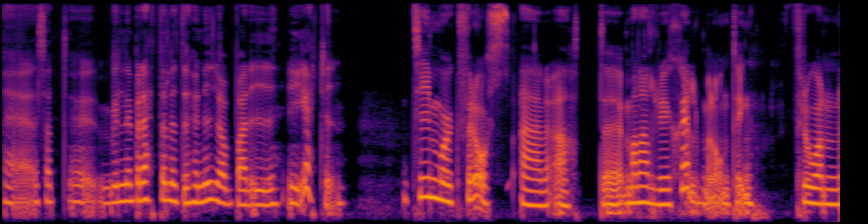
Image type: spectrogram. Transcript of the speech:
Eh, så att, eh, vill ni berätta lite hur ni jobbar i, i ert team? Teamwork för oss är att eh, man aldrig är själv med någonting. Från,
